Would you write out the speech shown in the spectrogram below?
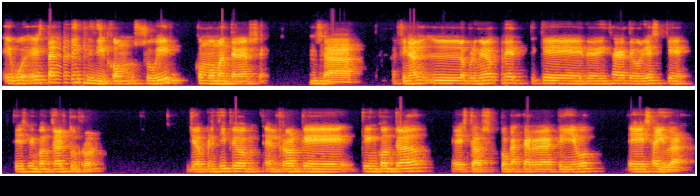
es tan difícil como subir como mantenerse. O sea, al final lo primero que, que te dice la categoría es que tienes que encontrar tu rol. Yo en principio el rol que, he encontrado, estas pocas carreras que llevo, es ayudar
